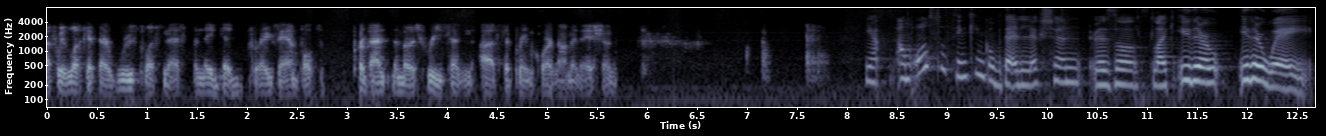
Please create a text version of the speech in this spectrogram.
if we look at their ruthlessness than they did, for example, to prevent the most recent uh, Supreme Court nomination. Yeah, I'm also thinking of the election results like either either way,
